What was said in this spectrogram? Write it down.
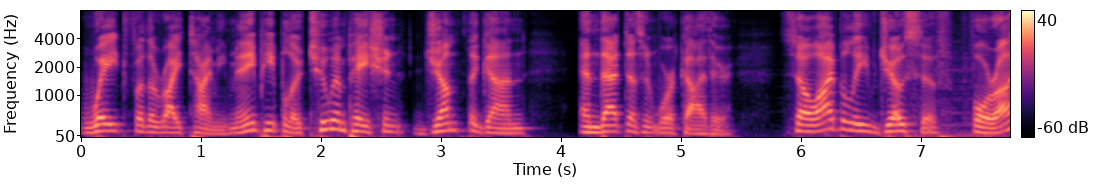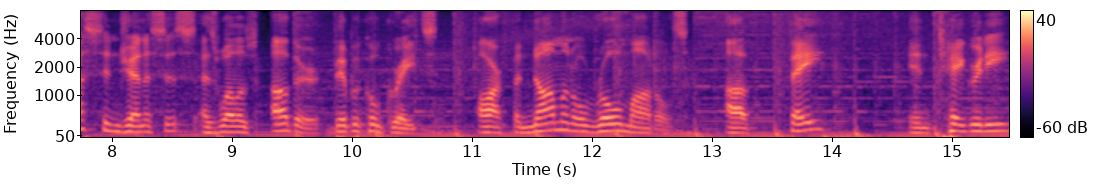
wait for the right timing. Many people are too impatient, jump the gun, and that doesn't work either. So I believe Joseph, for us in Genesis, as well as other biblical greats, are phenomenal role models of faith, integrity,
